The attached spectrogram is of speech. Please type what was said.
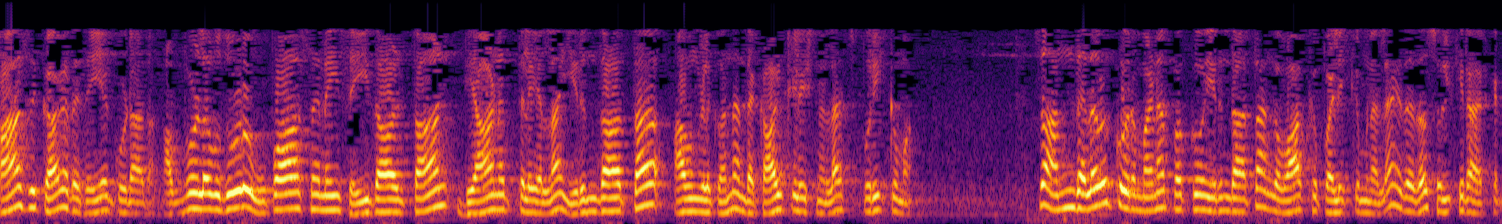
காசுக்காக அதை செய்யக்கூடாதான் அவ்வளவு தூரம் உபாசனை செய்தால்தான் தியானத்தில எல்லாம் இருந்தா தான் அவங்களுக்கு வந்து அந்த கால்குலேஷன் எல்லாம் புரிக்குமா. சோ அந்த அளவுக்கு ஒரு மனப்பக்குவம் இருந்தா தான் அங்க வாக்கு பழிக்கும் ஏதோ சொல்கிறார்கள்.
